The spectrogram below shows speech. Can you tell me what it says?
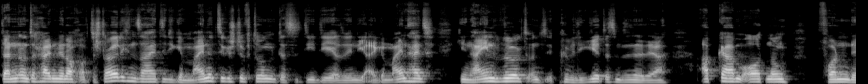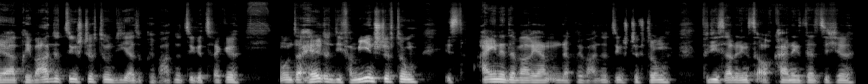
Dann unterscheiden wir noch auf der steuerlichen Seite die gemeinnützige Stiftung, das ist die, die also in die Allgemeinheit hineinwirkt und privilegiert ist im Sinne der Abgabenordnung von der privatnützigen Stiftung, die also privatnützige Zwecke unterhält. Und die Familienstiftung ist eine der Varianten der privatnützigen Stiftung, für die es allerdings auch keine gesetzliche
